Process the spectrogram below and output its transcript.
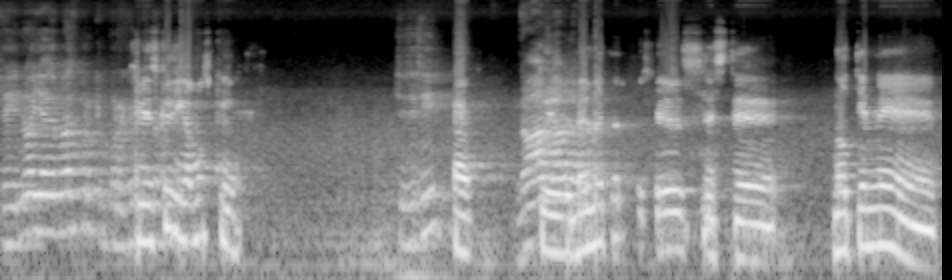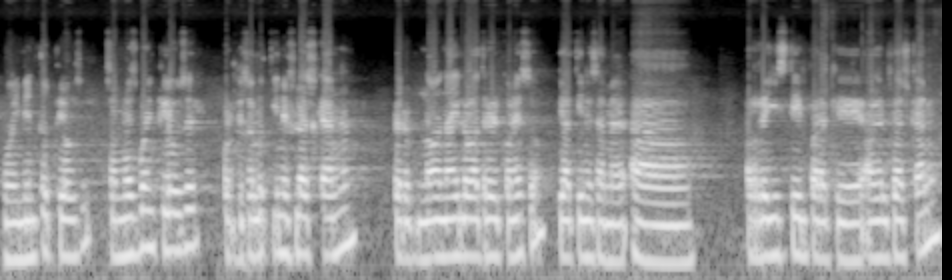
Sí, no, y además porque, por ejemplo... Sí, es que digamos que, Sí, sí, sí. ah, No, que el. Melmetal pues es, este, no tiene movimiento closer, o sea, no es buen closer porque solo tiene flash cannon, pero no nadie lo va a traer con eso. Ya tienes a, a, a Steel para que haga el flash cannon.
